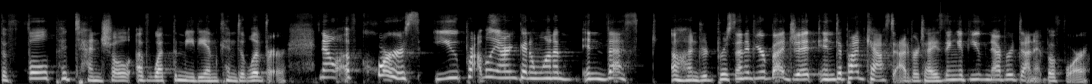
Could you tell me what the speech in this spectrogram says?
the full potential of what the medium can deliver now of course you probably aren't going to want to invest 100% of your budget into podcast advertising if you've never done it before.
